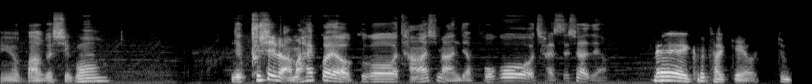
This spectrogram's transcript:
이거 막으시고 근데 푸시를 아마 할 거예요. 그거 당하시면 안 돼요. 보고 잘 쓰셔야 돼요. 네, 그렇게 할게요. 좀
